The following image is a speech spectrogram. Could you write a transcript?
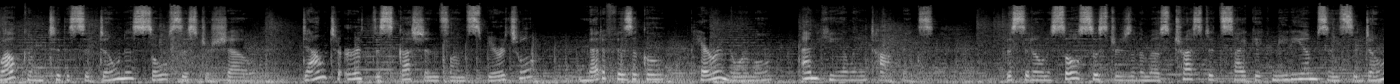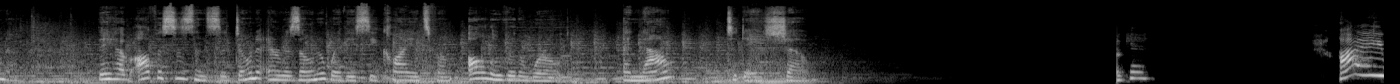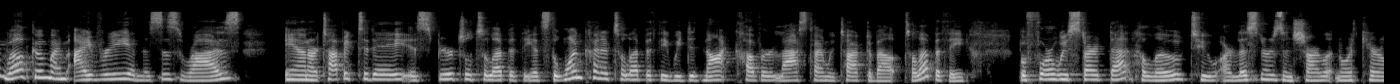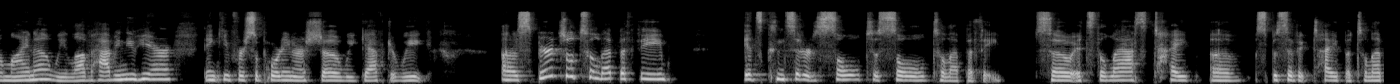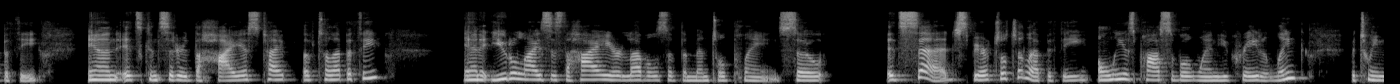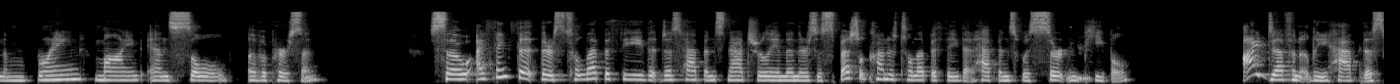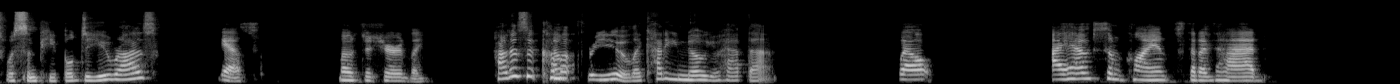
Welcome to the Sedona Soul Sister Show, down to earth discussions on spiritual, metaphysical, paranormal, and healing topics. The Sedona Soul Sisters are the most trusted psychic mediums in Sedona. They have offices in Sedona, Arizona, where they see clients from all over the world. And now, today's show. Okay. Hi, welcome. I'm Ivory, and this is Roz. And our topic today is spiritual telepathy. It's the one kind of telepathy we did not cover last time we talked about telepathy. Before we start that, hello to our listeners in Charlotte, North Carolina. We love having you here. Thank you for supporting our show week after week. Uh, spiritual telepathy, it's considered soul to soul telepathy. So it's the last type of specific type of telepathy and it's considered the highest type of telepathy and it utilizes the higher levels of the mental plane. So it's said spiritual telepathy only is possible when you create a link between the brain mind and soul of a person. So i think that there's telepathy that just happens naturally and then there's a special kind of telepathy that happens with certain people. I definitely have this with some people. Do you Roz? Yes most assuredly. How does it come um, up for you? Like, how do you know you have that? Well, I have some clients that I've had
